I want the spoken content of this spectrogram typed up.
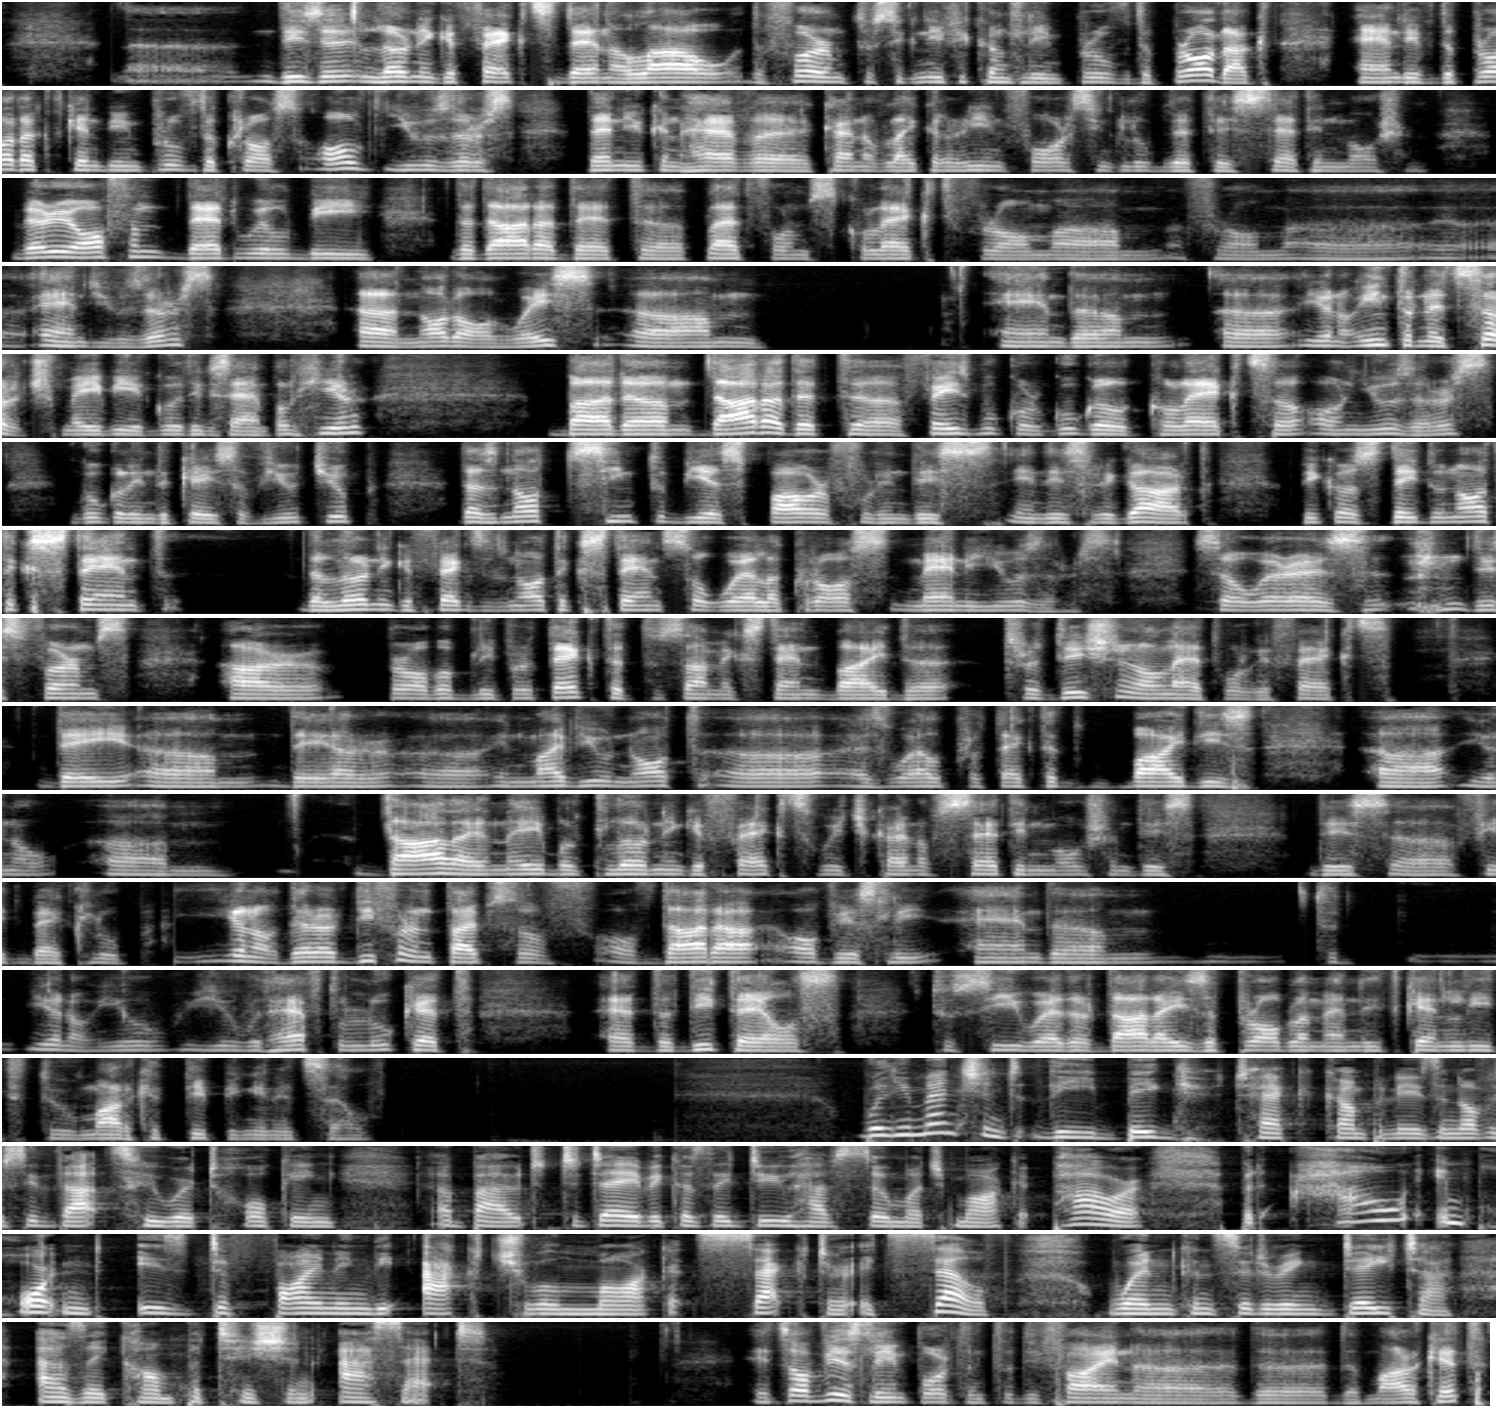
these uh, learning effects then allow the firm to significantly improve the product. And if the product can be improved across all users, then you can have a kind of like a reinforcing loop that is set in motion. Very often, that will be the data that uh, platforms collect from um, from uh, end users. Uh, not always. Um, and um, uh, you know, internet search may be a good example here. But um, data that uh, Facebook or Google collects uh, on users, Google in the case of YouTube, does not seem to be as powerful in this in this regard because they do not extend the learning effects do not extend so well across many users. So whereas these firms are probably protected to some extent by the traditional network effects, they um, they are, uh, in my view, not uh, as well protected by these, uh, you know, um, data enabled learning effects which kind of set in motion this this uh, feedback loop. You know there are different types of, of data obviously and um, to you know you you would have to look at at the details to see whether data is a problem and it can lead to market tipping in itself well, you mentioned the big tech companies, and obviously that's who we're talking about today because they do have so much market power. But how important is defining the actual market sector itself when considering data as a competition asset? It's obviously important to define uh, the, the market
